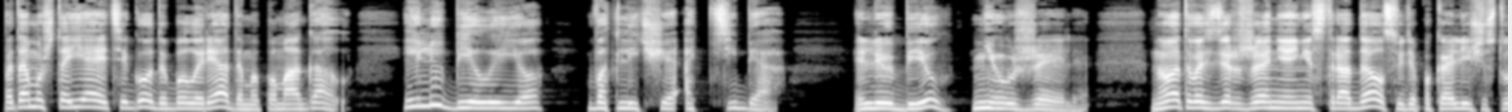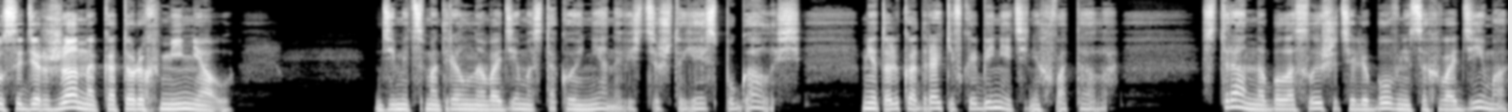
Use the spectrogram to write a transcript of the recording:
Потому что я эти годы был рядом и помогал. И любил ее, в отличие от тебя». «Любил? Неужели?» Но от воздержания не страдал, судя по количеству содержанок, которых менял. Демид смотрел на Вадима с такой ненавистью, что я испугалась. Мне только драки в кабинете не хватало. Странно было слышать о любовницах Вадима,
